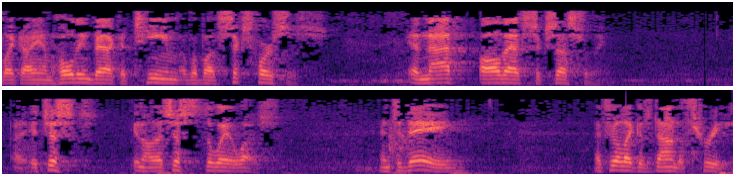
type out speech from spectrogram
like I am holding back a team of about six horses and not all that successfully. Uh, it just, you know, that's just the way it was. And today, I feel like it's down to three.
